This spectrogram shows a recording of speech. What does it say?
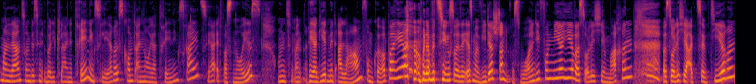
Man lernt so ein bisschen über die kleine Trainingslehre. Es kommt ein neuer Trainingsreiz, ja, etwas Neues. Und man reagiert mit Alarm vom Körper her oder beziehungsweise erstmal Widerstand. Was wollen die von mir hier? Was soll ich hier machen? Was soll ich hier akzeptieren?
